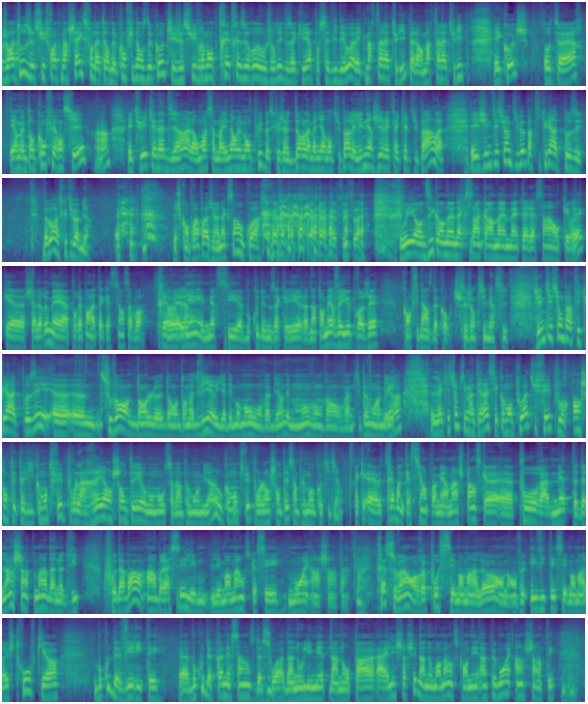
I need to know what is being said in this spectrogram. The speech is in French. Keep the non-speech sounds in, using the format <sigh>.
Bonjour à tous, je suis Franck Marchex, fondateur de Confidence de Coach et je suis vraiment très très heureux aujourd'hui de vous accueillir pour cette vidéo avec Martin Latulipe. Alors Martin Latulipe est coach, auteur et en même temps conférencier hein, et tu es canadien. Alors moi ça m'a énormément plu parce que j'adore la manière dont tu parles et l'énergie avec laquelle tu parles et j'ai une question un petit peu particulière à te poser. D'abord, est-ce que tu vas bien? <laughs> Je comprends pas, j'ai un accent ou quoi? <laughs> c'est ça. Oui, on dit qu'on a un accent quand même intéressant au Québec, euh, chaleureux, mais euh, pour répondre à ta question, ça va très, très bien? et merci euh, beaucoup de nous accueillir dans ton merveilleux projet Confidence de coach. C'est gentil, merci. J'ai une question particulière à te poser. souvent, dans, le, dans, notre vie, il y a des moments où on va bien, des moments où on va, on va un petit peu moins bien. La question qui m'intéresse, c'est comment toi, tu fais pour enchanter ta vie? Comment tu fais pour la réenchanter au moment où ça va un peu moins bien? Ou comment tu fais pour l'enchanter simplement au quotidien? très bonne question premièrement. Je pense que pour mettre de l'enchantement dans notre vie, il faut d'abord embrasser les, moments où c'est moins enchantant. Très souvent, on repousse ces moments-là, on, on, veut éviter ces moments-là. Et je trouve qu'il y a beaucoup de vérité euh, beaucoup de connaissances de soi, dans nos limites, dans nos peurs, à aller chercher dans nos moments où on est un peu moins enchanté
